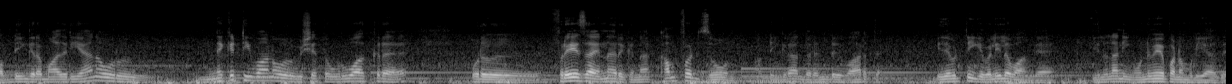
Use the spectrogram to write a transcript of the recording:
அப்படிங்கிற மாதிரியான ஒரு நெகட்டிவான ஒரு விஷயத்தை உருவாக்குற ஒரு ஃப்ரேஸாக என்ன இருக்குன்னா கம்ஃபர்ட் ஜோன் அப்படிங்கிற அந்த ரெண்டு வார்த்தை. இதை விட்டு நீங்கள் வெளியில் வாங்க. இல்லைனா நீங்கள் ஒன்றுமே பண்ண முடியாது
